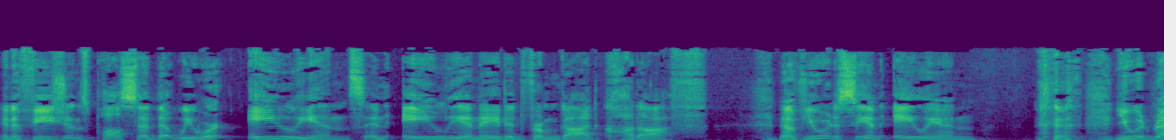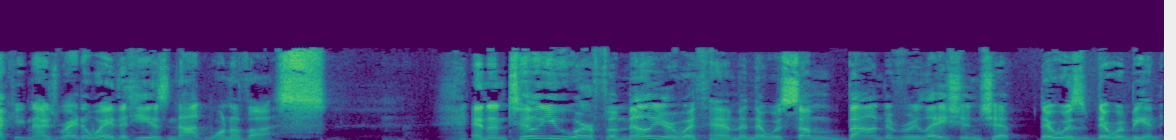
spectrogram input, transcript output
In Ephesians, Paul said that we were aliens and alienated from God, cut off. Now, if you were to see an alien, you would recognize right away that he is not one of us. And until you were familiar with him and there was some bound of relationship, there was there would be an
